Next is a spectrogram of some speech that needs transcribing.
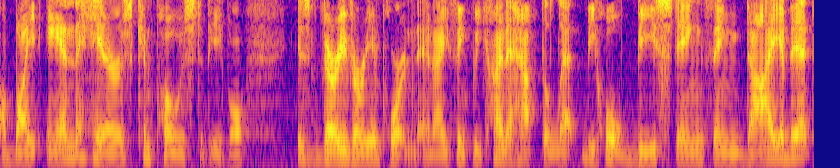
a bite and the hairs can pose to people is very, very important. And I think we kind of have to let the whole bee sting thing die a bit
